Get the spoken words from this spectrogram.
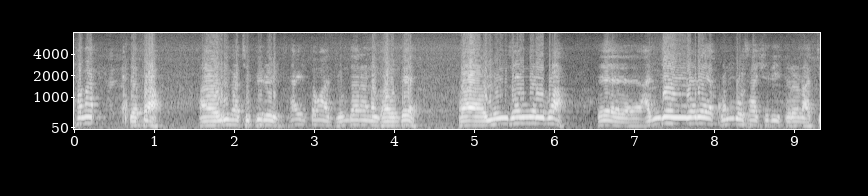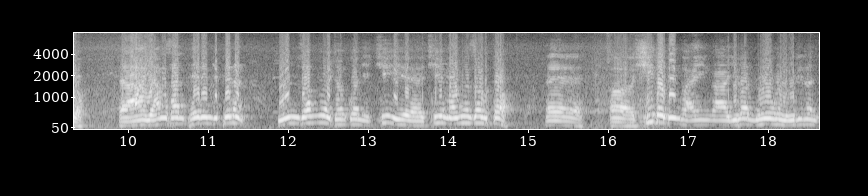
상황됐다. 아, 우리가 집회를 4일 동안 중단하는 가운데 아, 윤석열과 예, 안정열의 공모 사실이 드러났죠. 아, 양산 대련 집회는 윤석열 정권이 취, 예, 취임하면서부터 예, 어, 시도된 거 아닌가 이런 의혹을 우리는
